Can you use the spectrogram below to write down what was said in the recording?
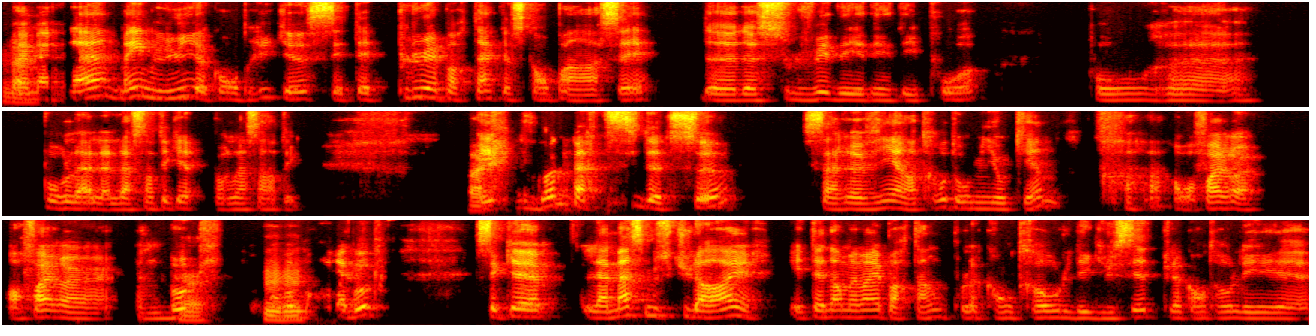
Ben, maintenant, même lui a compris que c'était plus important que ce qu'on pensait de, soulever des, poids pour, euh, pour, la, santé, pour la santé. Et une bonne partie de ça, ça revient entre autres au myokine. on va faire, on va faire une boucle. On va mm-hmm. la boucle. C'est que la masse musculaire est énormément importante pour le contrôle des glucides puis le contrôle euh,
